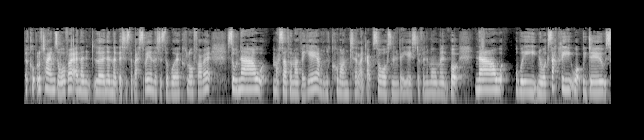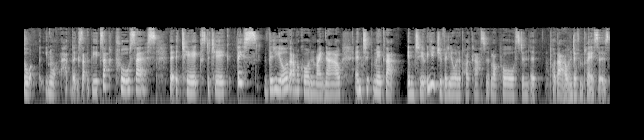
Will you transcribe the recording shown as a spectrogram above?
a couple of times over and then learning that this is the best way and this is the workflow for it. So now myself and my VA, I'm going to come on to like outsourcing and VA stuff in a moment, but now we know exactly what we do. So, you know, the exact, the exact process that it takes to take this video that I'm recording right now and to make that into a YouTube video and a podcast and a blog post and uh, put that out in different places.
